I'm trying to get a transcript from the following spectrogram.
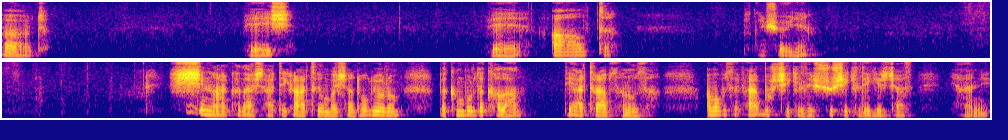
4 5 ve 6 bakın şöyle. Şimdi arkadaşlar tekrar tığın başına doluyorum. Bakın burada kalan diğer trabzanımıza. Ama bu sefer bu şekilde şu şekilde gireceğiz. Yani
